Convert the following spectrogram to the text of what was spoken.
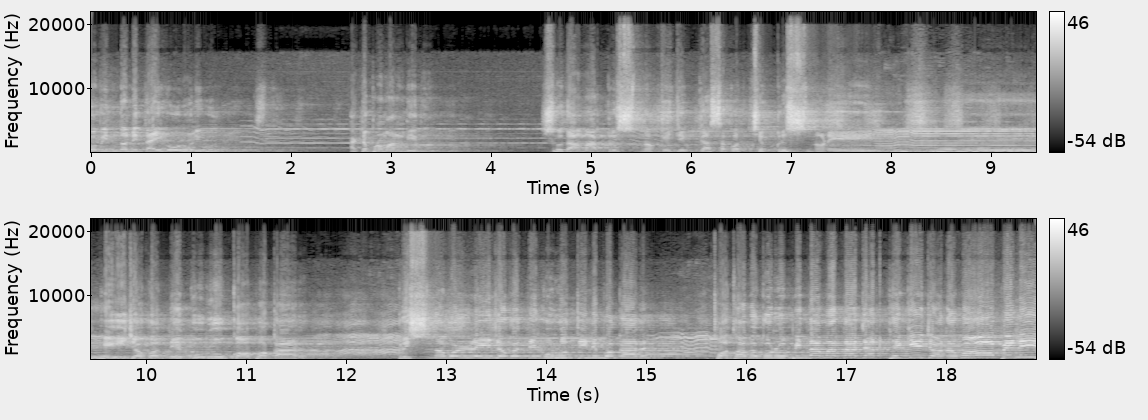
গোবিন্দ নিতাই গৌর হরিবল একটা প্রমাণ দিয়ে দিই। সুদামা কৃষ্ণকে জিজ্ঞাসা করছে, কৃষ্ণ রে, এই জগতে গুরু ক প্রকার? কৃষ্ণ বললে, এই জগতে গুরু তিন প্রকার। প্রথম গুরু পিতা মাতা যার থেকে জন্ম পেলি।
